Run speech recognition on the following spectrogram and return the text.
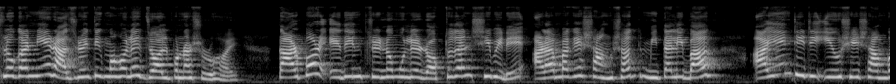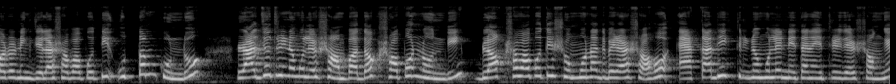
স্লোগান নিয়ে রাজনৈতিক মহলে জল্পনা শুরু হয়। তারপর এদিন তৃণমূলের রক্তদান শিবিরে আরামবাগের সাংসদ মিতালি বাগ আইএনটিটি ইউসি সাংগঠনিক জেলা সভাপতি উত্তম কুণ্ডু, রাজ্য তৃণমূলের সম্পাদক স্বপন নন্দী, ব্লক সভাপতি সৌম্যনাথ বেরা সহ একাধিক তৃণমূলের নেতা নেত্রীদের সঙ্গে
